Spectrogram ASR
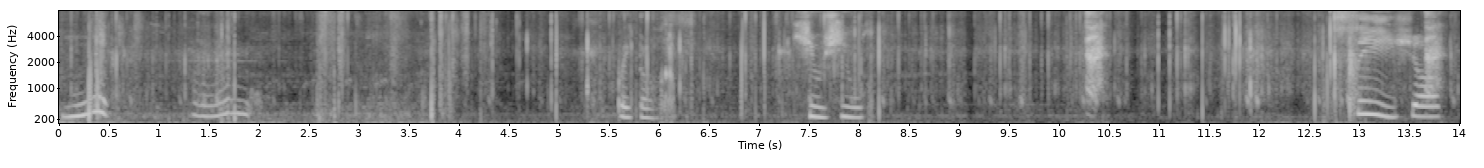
โอ้ไปต่อครับ ชิวๆครับสี่ช็อต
